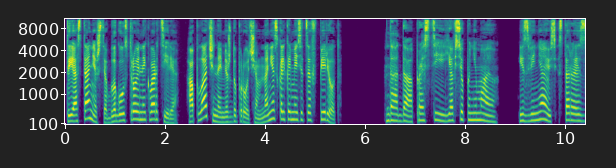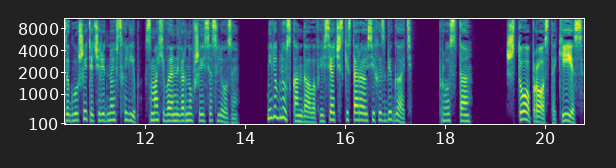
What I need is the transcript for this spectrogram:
«Ты останешься в благоустроенной квартире, оплаченной, между прочим, на несколько месяцев вперед. «Да-да, прости, я все понимаю». Извиняюсь, стараясь заглушить очередной всхлип, смахивая навернувшиеся слезы. Не люблю скандалов и всячески стараюсь их избегать. Просто... «Что просто, кис?»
